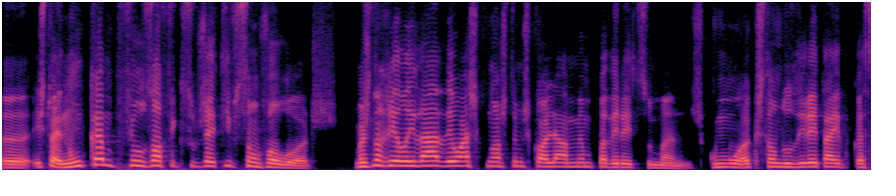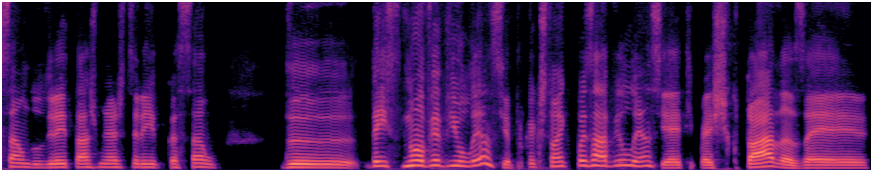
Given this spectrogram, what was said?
Uh, isto é, num campo filosófico subjetivo são valores, mas na realidade eu acho que nós temos que olhar mesmo para direitos humanos, como a questão do direito à educação, do direito às mulheres terem educação, de, de não haver violência, porque a questão é que depois há violência, é tipo, é escutadas, é,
